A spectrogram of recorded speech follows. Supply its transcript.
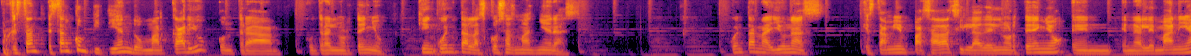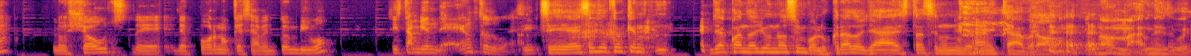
porque están, están compitiendo Marcario contra, contra el norteño. ¿Quién cuenta las cosas más ñeras? Cuentan ahí unas que están bien pasadas y la del norteño en, en Alemania, los shows de, de porno que se aventó en vivo, sí están bien densos, güey. así. Sí, eso yo creo que ya cuando hay un oso involucrado, ya estás en un nivel muy cabrón. No mames, güey.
